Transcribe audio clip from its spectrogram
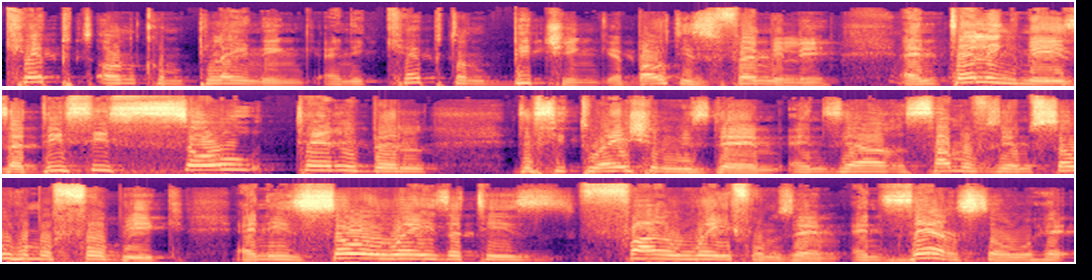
kept on complaining and he kept on bitching about his family and telling me that this is so terrible, the situation with them, and they are some of them so homophobic, and he's so away that he's far away from them, and they're so ha-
